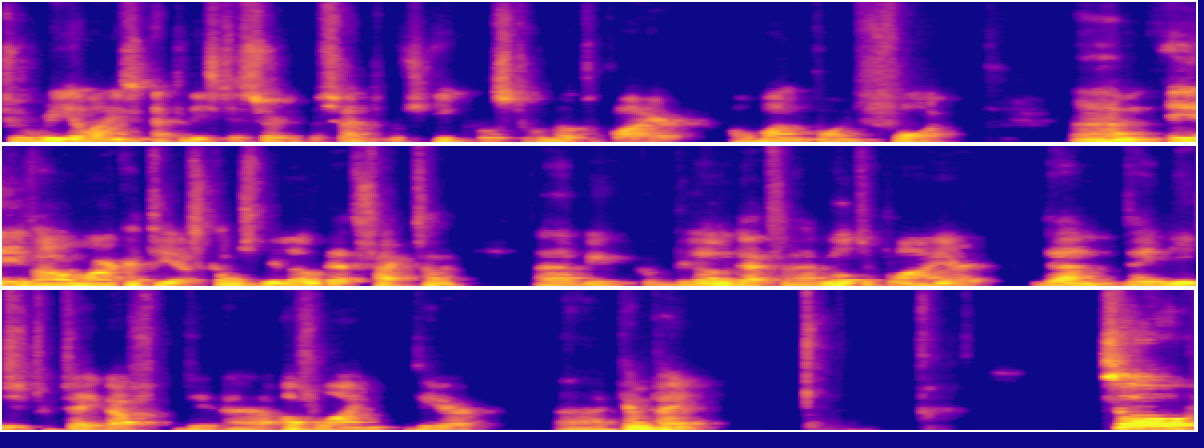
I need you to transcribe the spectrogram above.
to realize at least a 30%, which equals to a multiplier of 1.4. Um, if our marketeers comes below that factor, uh, be, below that uh, multiplier, then they need to take off the, uh, offline their uh, campaign. So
